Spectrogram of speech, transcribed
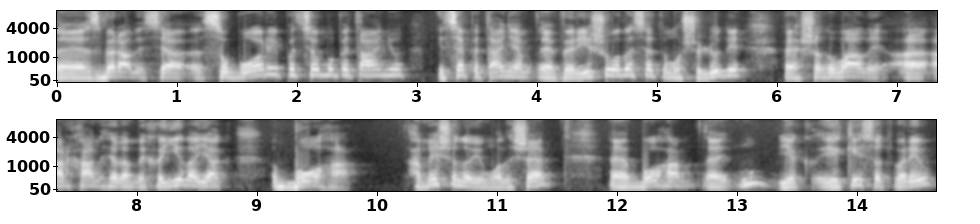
е, збиралися собори по цьому питанню, і це питання вирішувалося, тому що люди шанували Архангела Михаїла як Бога. А ми шануємо лише е, Бога, е, ну, який сотворив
